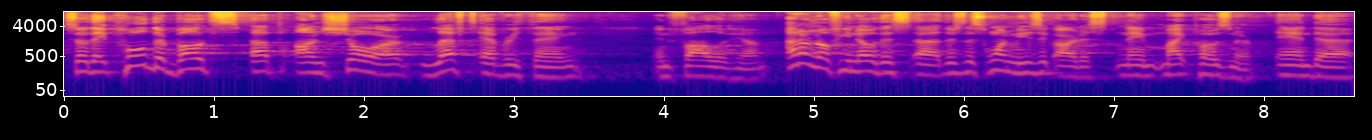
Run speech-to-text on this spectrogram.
So they pulled their boats up on shore, left everything, and followed him. I don't know if you know this. Uh, there's this one music artist named Mike Posner. And uh,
